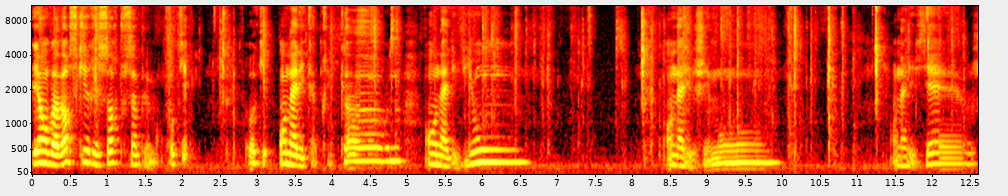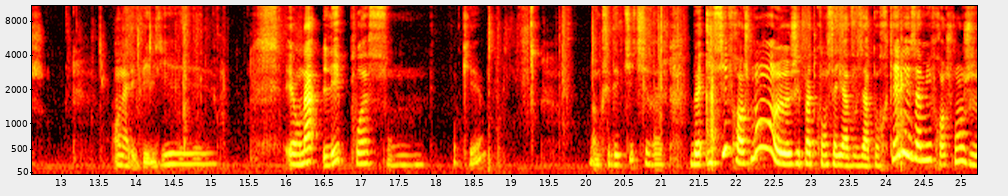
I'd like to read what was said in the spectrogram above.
Et on va voir ce qui ressort tout simplement, ok? Ok, on a les Capricornes, on a les Lions, on a les Gémeaux, on a les Vierges, on a les Béliers, et on a les Poissons, ok? Donc c'est des petits tirages. Ben, ici, franchement, euh, j'ai pas de conseils à vous apporter, les amis. Franchement, je,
